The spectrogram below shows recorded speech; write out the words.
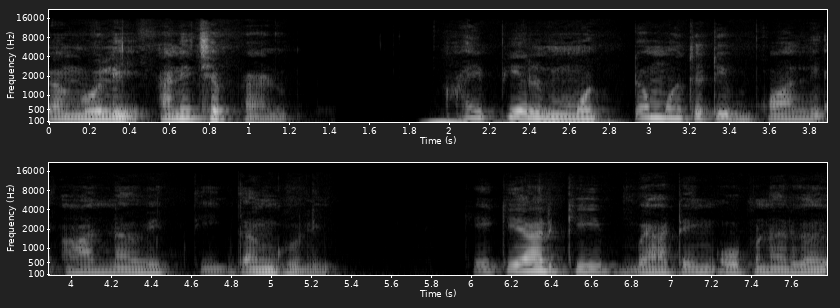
గంగూలీ అని చెప్పాడు. ఐపీఎల్ మొట్టమొదటి బాల్ని ఆడిన వ్యక్తి గంగూలీ. కేకేఆర్కి బ్యాటింగ్ ఓపెనర్గా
